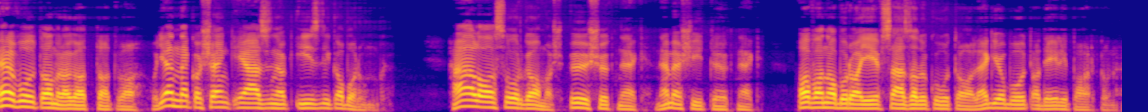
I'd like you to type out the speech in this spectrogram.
El voltam ragadtatva, hogy ennek a senki ázinak ízlik a borunk. Hála a szorgalmas ősöknek, nemesítőknek, Avanabora évszázadok óta a legjobb volt a déli parton.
